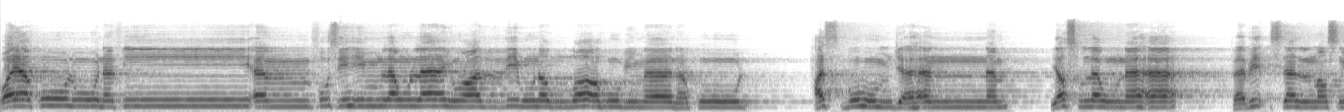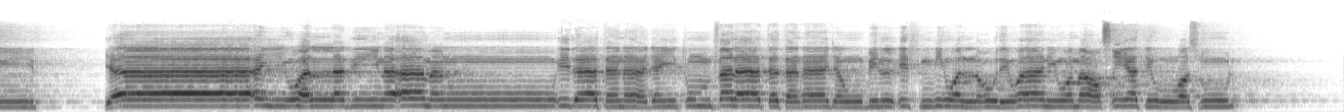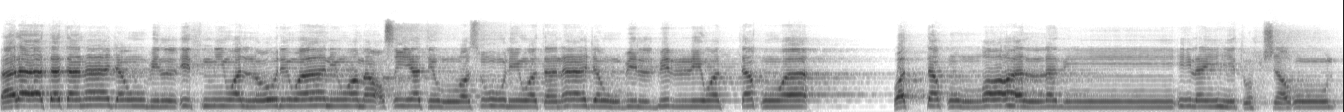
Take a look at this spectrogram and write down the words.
ويقولون في أنفسهم لولا يعذبنا الله بما نقول حسبهم جهنم يصلونها فبئس المصير يا أيها الذين آمنوا إذا تناجيتم فلا تتناجوا بالإثم والعدوان ومعصية الرسول. فلا تتناجوا بالإثم والعدوان ومعصية الرسول وتناجوا بالبر والتقوى. واتقوا الله الذي إليه تحشرون.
